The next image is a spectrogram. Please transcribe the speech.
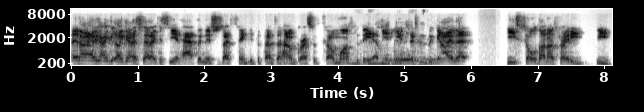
and I, I like I said, I can see it happen. It's just I think it depends on how aggressive Cohen wants to be. I mean, he, this is the guy that he sold on us, right? He he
